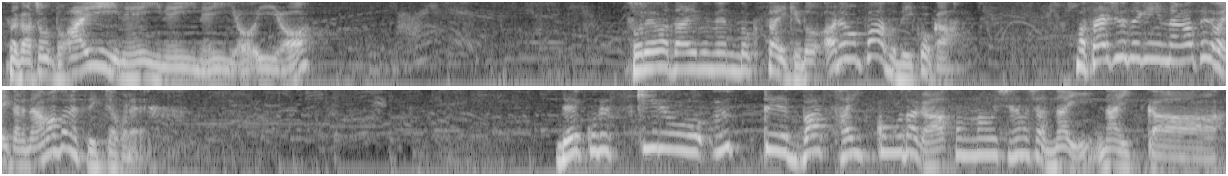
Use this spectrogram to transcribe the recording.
さあガチョンと、あ、いいね、いいね、いいね、いいよ、いいよ。それはだいぶめんどくさいけど、あれもパワードでいこうか。まあ、最終的に流せればいいからね、アマゾネスでいっちゃう、これ。で、ここでスキルを打ってば最高だが、そんな美味しい話はない？ないか。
